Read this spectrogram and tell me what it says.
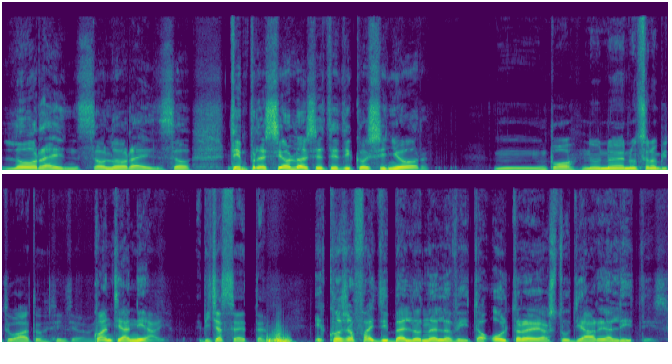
Lorenzo, Lorenzo. Ti impressiona se ti dico signor? Mm, un po', non, non sono abituato, sinceramente. Quanti anni hai? 17. E cosa fai di bello nella vita, oltre a studiare all'ITIS?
